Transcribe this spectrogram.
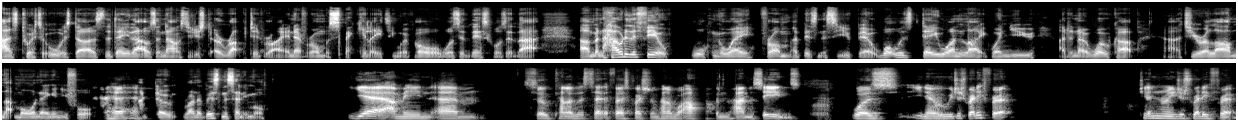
as Twitter always does, the day that was announced, it just erupted, right? And everyone was speculating with, oh, was it this? Was it that? Um, and how did it feel walking away from a business you built? What was day one like when you, I don't know, woke up uh, to your alarm that morning and you thought, I don't run a business anymore? Yeah, I mean, um, so kind of let's take the first question, kind of what happened behind the scenes was, you know, we were just ready for it generally just ready for it.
